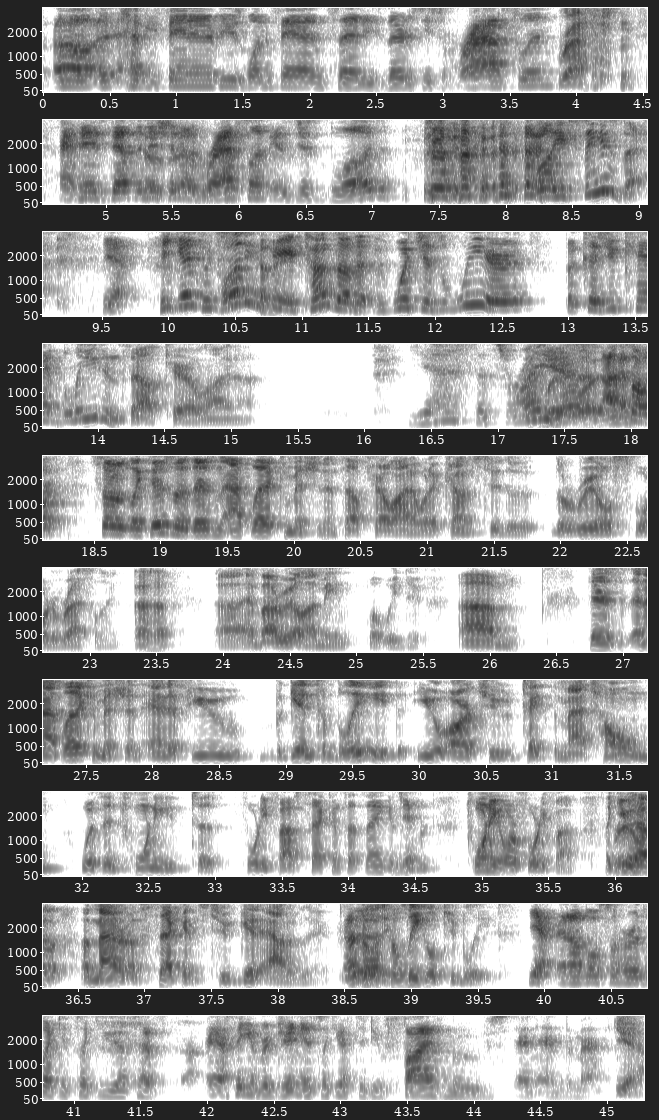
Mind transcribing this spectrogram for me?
Uh, having fan interviews, one fan said he's there to see some wrestling, Wrestling. and his definition of wrestling is just blood. Well, he sees that. Yeah, he gets plenty of He it. tons of it, which is weird because you can't bleed in South Carolina. Yes, that's right. Yeah. I saw so like there's a there's an athletic commission in South Carolina when it comes to the the real sport of wrestling. Uh-huh. uh, and by real I mean what we do. Um, there's an athletic commission, and if you begin to bleed, you are to take the match home within 20 to 45 seconds. I think it's Yeah. 20 or 45. Like Really? you have a matter of seconds to get out of there because Really? it's illegal to bleed. Yeah, and I've also heard like it's like you have to have. I think in Virginia it's like you have to do five moves and end the match. Yeah.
